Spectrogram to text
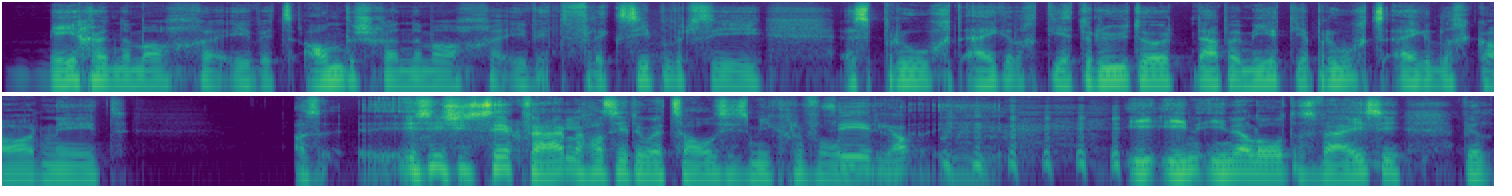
mehr können machen, ich will es anders können machen, ich will flexibler sein. Es braucht eigentlich, die drei dort neben mir, die braucht es eigentlich gar nicht. Also, es ist sehr gefährlich, als ich jetzt alles ins Mikrofon Sehr, ja. in, in, reinlasse, das weiss ich. Weil,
